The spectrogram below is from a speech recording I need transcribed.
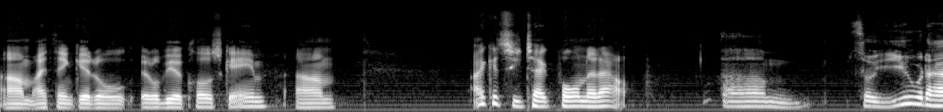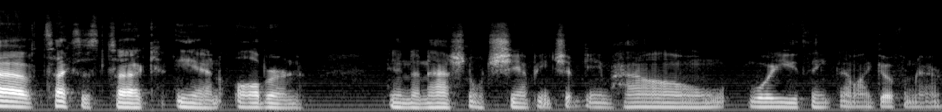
um, I think it'll it'll be a close game. Um, I could see Tech pulling it out. Um, so you would have Texas Tech and Auburn in the national championship game. How? Where do you think that might go from there?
